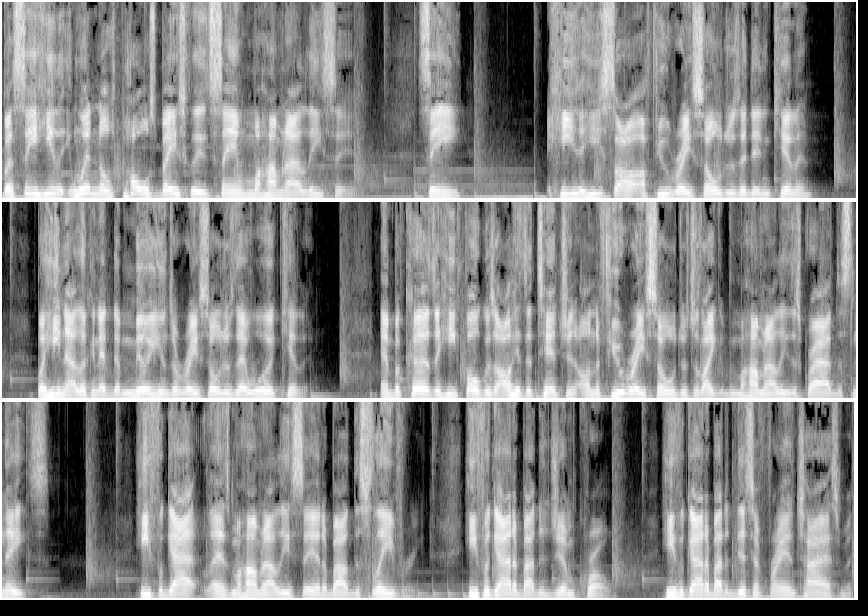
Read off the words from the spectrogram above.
But see, he went in those posts basically saying what Muhammad Ali said. See, he he saw a few race soldiers that didn't kill him but he not looking at the millions of race soldiers that would kill him. And because he focused all his attention on the few race soldiers, just like Muhammad Ali described the snakes, he forgot, as Muhammad Ali said, about the slavery. He forgot about the Jim Crow. He forgot about the disenfranchisement.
